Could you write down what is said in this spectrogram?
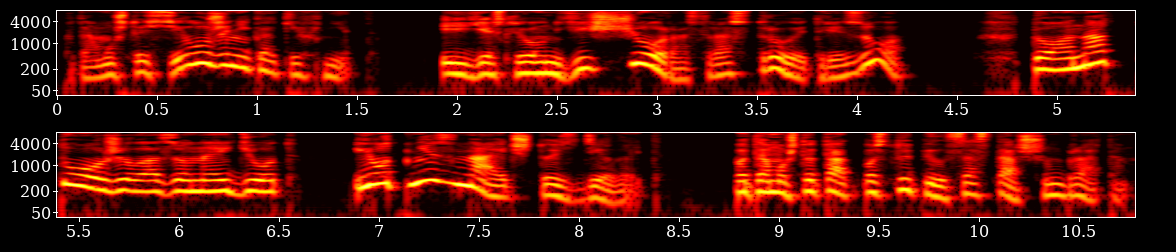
потому что сил уже никаких нет. И если он еще раз расстроит Ризо, то она тоже Лазо найдет и вот не знает, что сделает, потому что так поступил со старшим братом.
